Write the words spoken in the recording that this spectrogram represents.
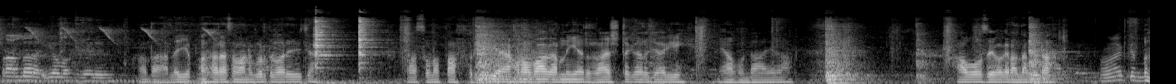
ਟਰਾਲਾ ਰਹਿ ਗਿਆ ਜਿਹੜੇ ਆ ਆਪਾਂ ਸਾਰਾ ਸਮਾਨ ਗੁਰਦੁਆਰੇ ਵਿੱਚ। ਬਸ ਹੁਣ ਆਪਾਂ ਫਰੀ ਆ ਹੁਣ ਆਪਾਂ ਕਰਨੀ ਹੈ ਰੈਸਟ ਕਰ ਜਾ ਕੇ। ਇਹ ਮੁੰਡਾ ਆਇਆ। ਆ ਉਹ ਸੇਵਾ ਕਰਾਂਦਾ ਮੁੰਡਾ। ਹਾਂ ਕਿੱਦਾਂ?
